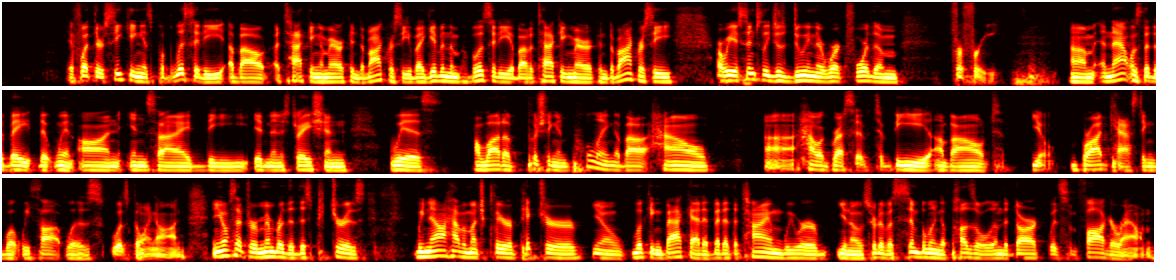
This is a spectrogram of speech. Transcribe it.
If what they're seeking is publicity about attacking American democracy, by giving them publicity about attacking American democracy, are we essentially just doing their work for them for free? Um, and that was the debate that went on inside the administration with a lot of pushing and pulling about how uh, how aggressive to be about you know broadcasting what we thought was was going on. And you also have to remember that this picture is we now have a much clearer picture, you know, looking back at it. But at the time, we were you know sort of assembling a puzzle in the dark with some fog around,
